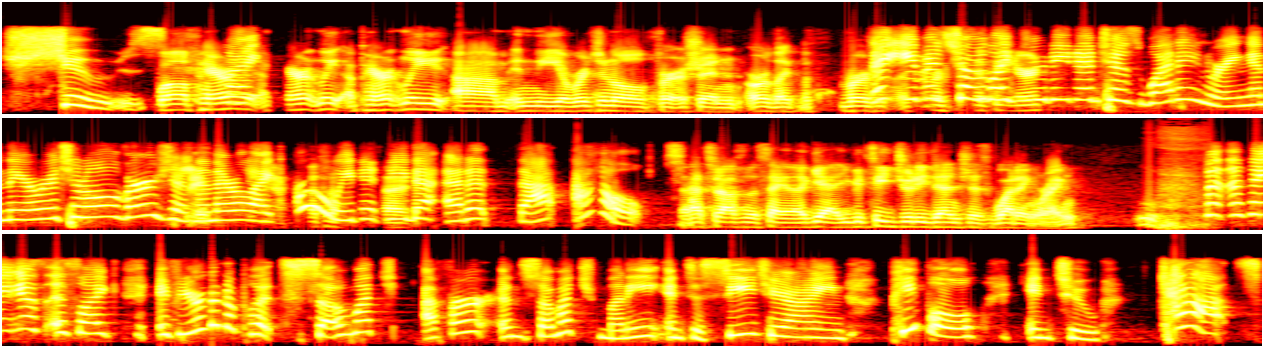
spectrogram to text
shoes? Well, apparently, Like- apparently, apparently, um, in the original version or like the version, they even showed like theater- Judi Dench's wedding ring in the original version, and they were like, Yeah, "Oh, we didn't need to edit that out." That's what I was gonna say. Like, yeah, you could see Judi Dench's wedding ring. But the thing is, it's like if you're going to put so much effort and so much money into CGIing people into cats,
